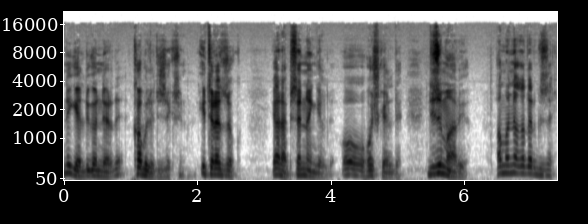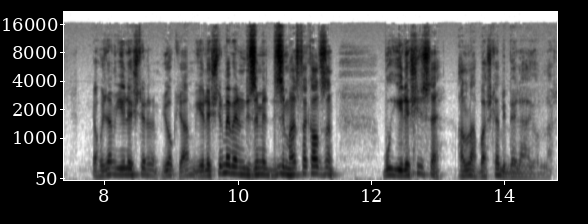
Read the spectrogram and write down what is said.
Ne geldi gönderdi? Kabul edeceksin. İtiraz yok. Ya Rabbi senden geldi. O hoş geldi. Dizim ağrıyor. Ama ne kadar güzel. Ya hocam iyileştirelim. Yok ya iyileştirme benim dizimi. Dizim hasta kalsın. Bu iyileşirse Allah başka bir bela yollar.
